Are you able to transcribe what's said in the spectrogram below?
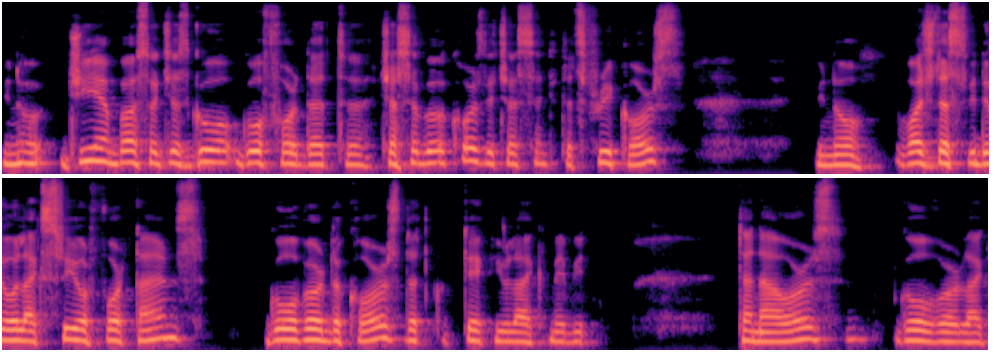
You know, GM Barca, just go go for that uh, Chessable course which I sent you. That's free course. You know, watch this video like three or four times. Go over the course that could take you like maybe ten hours. Go over like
